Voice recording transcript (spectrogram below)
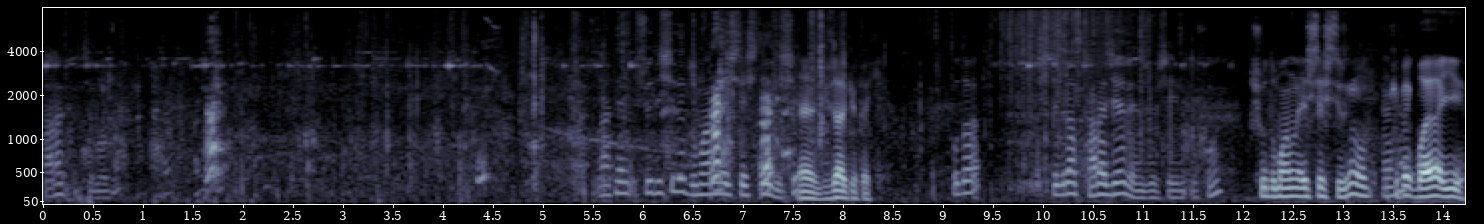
Saray kırçıl orada. Zaten şu dişi de dumanla eşleştiği dişi. Evet güzel köpek. Bu da işte biraz Karaca'ya benziyor şeyin ufun. Şu dumanla eşleştirdin o Hı hı. köpek bayağı iyi.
